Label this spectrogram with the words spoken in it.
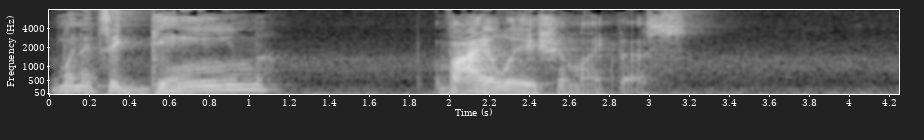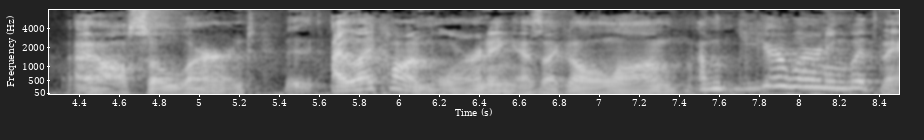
when it's a game violation like this, I also learned. I like how I'm learning as I go along. I'm, you're learning with me.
